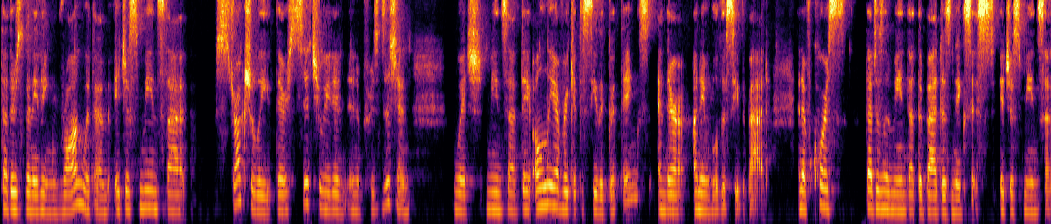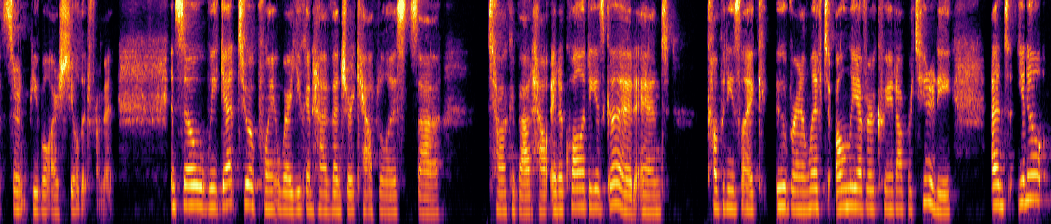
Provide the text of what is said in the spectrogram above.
that there's anything wrong with them. It just means that structurally they're situated in a position which means that they only ever get to see the good things and they're unable to see the bad. And of course, that doesn't mean that the bad doesn't exist. It just means that certain people are shielded from it. And so we get to a point where you can have venture capitalists uh, talk about how inequality is good and companies like Uber and Lyft only ever create opportunity. And, you know,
